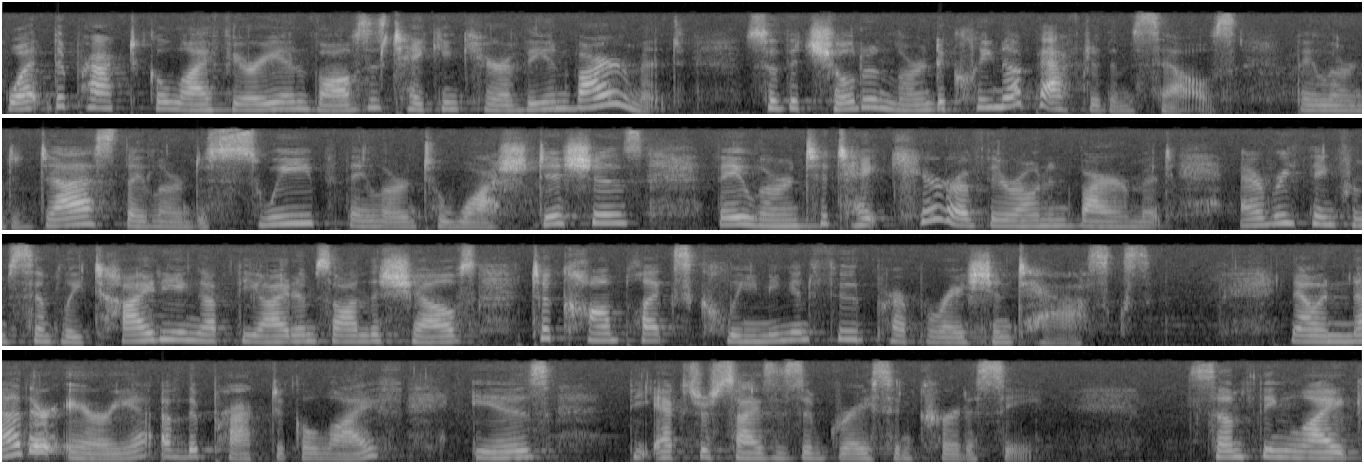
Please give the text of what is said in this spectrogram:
what the practical life area involves is taking care of the environment. So the children learn to clean up after themselves. They learn to dust, they learn to sweep, they learn to wash dishes, they learn to take care of their own environment. Everything from simply tidying up the items on the shelves to complex cleaning and food preparation tasks. Now, another area of the practical life is the exercises of grace and courtesy. Something like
